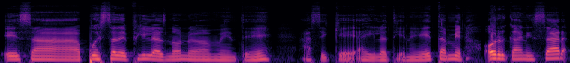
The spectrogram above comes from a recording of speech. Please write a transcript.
esa puesta de pilas, ¿no? Nuevamente, ¿eh? Así que ahí lo tiene. También organizar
